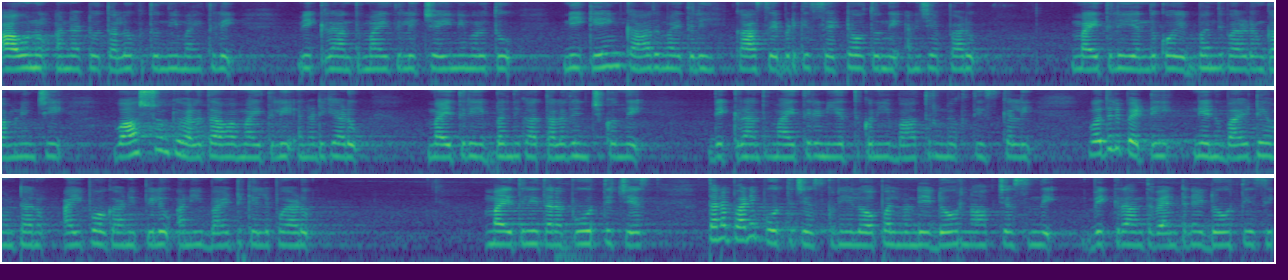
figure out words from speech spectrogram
అవును అన్నట్టు తలుపుతుంది మైథిలి. విక్రాంత్ మైథిలి చేయి నిమురుతూ నీకేం కాదు మైథిలి కాసేపటికి సెట్ అవుతుంది అని చెప్పాడు. మైథిలి ఎందుకో ఇబ్బంది పడడం గమనించి వాష్రూమ్కి వెళతావా మైథిలి? అని అడిగాడు. మైథిలి ఇబ్బందిగా తలదించుకుంది విక్రాంత్ మైథిలిని ఎత్తుకుని బాత్రూంలోకి తీసుకెళ్ళి వదిలిపెట్టి నేను బయటే ఉంటాను అయిపోగాని పిలు అని బయటికి వెళ్ళిపోయాడు మైథిలి తన పూర్తి చేసి తన పని పూర్తి చేసుకుని లోపల నుండి డోర్ నాక్ చేస్తుంది. విక్రాంత్ వెంటనే డోర్ తీసి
